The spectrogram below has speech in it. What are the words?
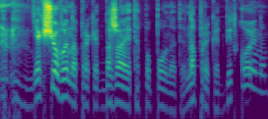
Якщо ви, наприклад, бажаєте поповнити, наприклад, біткоїном,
